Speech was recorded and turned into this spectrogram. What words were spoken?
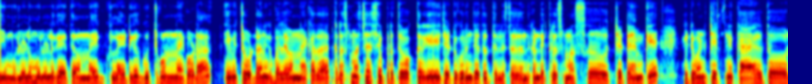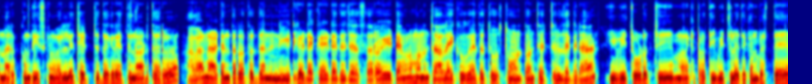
ఈ ముళ్ళులు ముళ్ళులుగా అయితే ఉన్నాయి లైట్గా గుచ్చుకుంటున్నాయి కూడా. ఇవి చూడడానికి భలే ఉన్నాయి కదా. క్రిస్మస్ చేసే ప్రతి ఒక్కరికి ఈ చెట్టు గురించి అయితే తెలుస్తుంది. ఎందుకంటే క్రిస్మస్ వచ్చే టైంకి ఇటువంటి చెట్టుని కాయలతో నరుక్కుని తీసుకుని వెళ్ళి చెట్టు దగ్గర అయితే నాటుతారు. అలా నాటిన తర్వాత దాన్ని నీట్గా డెకరేట్ అయితే చేస్తారు. ఈ టైంలో మనం చాలా ఎక్కువగా అయితే చూస్తూ ఉంటాం చర్చిల దగ్గర. ఇవి చూడొచ్చి. మనకి ప్రతి బీచ్లో అయితే కనిపిస్తాయి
